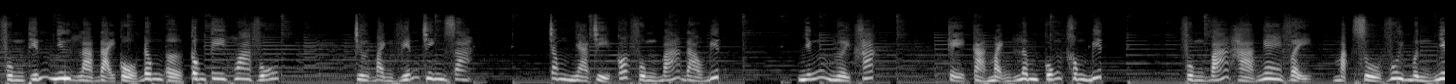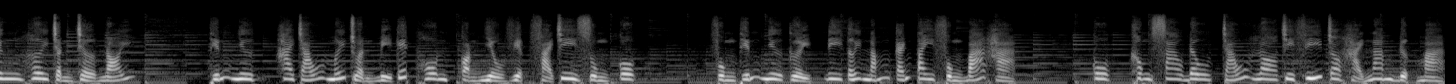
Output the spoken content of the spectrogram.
Phùng Thiến Như là đại cổ đông ở công ty Hoa Vũ. Trừ Bành Viễn Trinh ra. Trong nhà chỉ có Phùng Bá Đào biết. Những người khác, kể cả Mạnh Lâm cũng không biết. Phùng Bá Hà nghe vậy, mặc dù vui mừng nhưng hơi chần chờ nói. Thiến Như, hai cháu mới chuẩn bị kết hôn còn nhiều việc phải chi dùng cô. Phùng Thiến Như cười đi tới nắm cánh tay Phùng Bá Hà. Cô, không sao đâu, cháu lo chi phí cho Hải Nam được mà.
